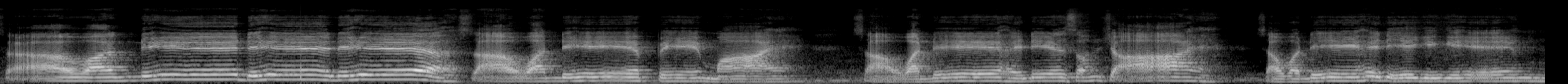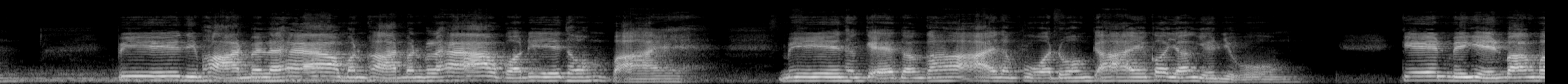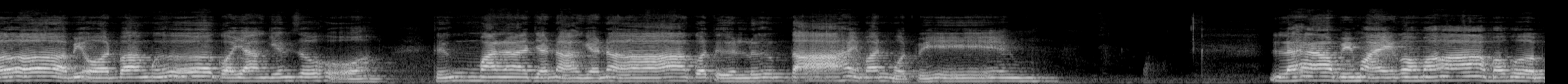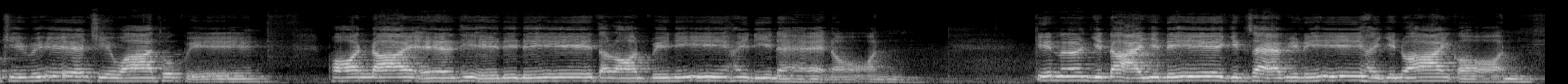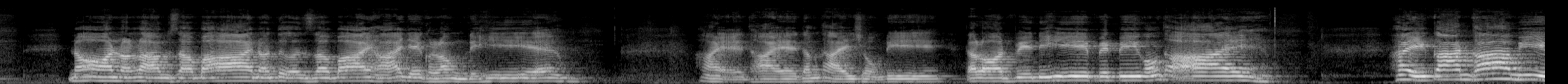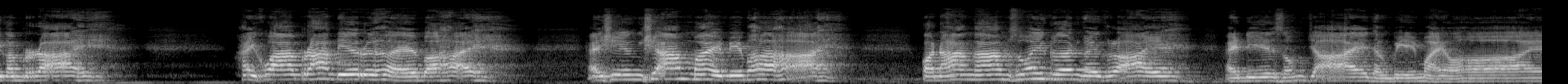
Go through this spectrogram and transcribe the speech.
สวัสดีดีดีสวัสดีปีใหม่ สวัสดีให้ดีสมใจสวัสดีให้ดียิ่งยิ่งปีที่ผ่านไปแล้ว มันขาดมันแล้วก็ดีทมไป มีทั้งแก่ทั้งกายทั้งปวดดวงใจก็ยังยืนอยู่ เกินไม่กินบางเมื่อมีอดบางมือก็ยังเยืนสู้ถึงมันจะหนักจะหนาก็ตื่นลืมตาให้มันหมดเพียงแล้วปีใหม่ก็มามาเพิ่มชีวิตชีวาทุกปีพรได้เอที่ดี ๆ ตลอดปีนี้ให้ดีแน่นอน กินยินได้ยินดี กินแสบยินดี ให้ยินไว้ก่อน นอนนอนหลับสบาย นอนตื่นสบายหายใจคล่องดี ให้ไทยทั้งไทยโชคดี ตลอดปีนี้เป็นปีของไทย ให้การค้ามีกำไร ให้ความรักดีเรื่อยไปให้ชิงช้ำไม่มีพาย ก็นางงามสวยเกินใครๆให้ดีสมใจทั้งปีใหม่อ้อย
